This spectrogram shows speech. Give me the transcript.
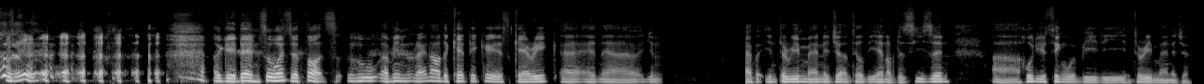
okay, then. So, what's your thoughts? Who? I mean, right now the caretaker is Carrick, uh, and uh, you know, have an interim manager until the end of the season. Uh, who do you think would be the interim manager?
